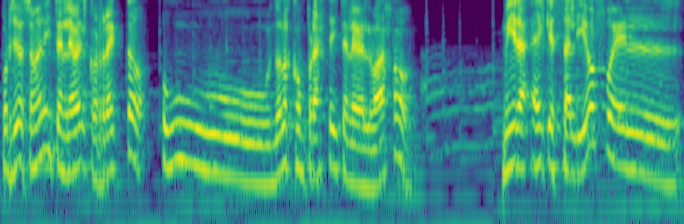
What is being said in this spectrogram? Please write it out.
Por cierto, ¿son el ítem level correcto? Uh, ¿no los compraste ítem level bajo? Mira, el que salió fue el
